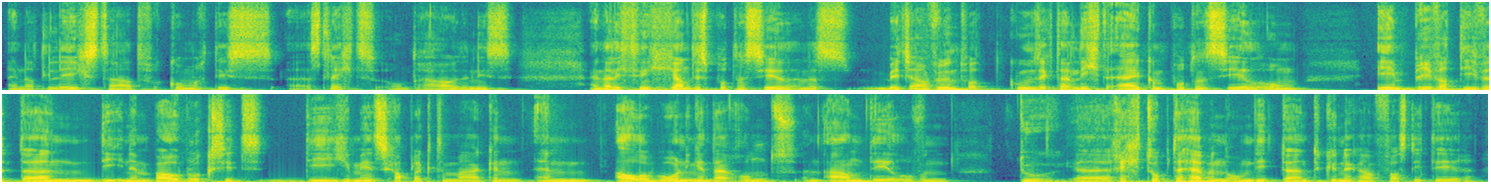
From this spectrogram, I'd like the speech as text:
en dat leeg staat, verkommerd is, slecht onderhouden is. En daar ligt een gigantisch potentieel. En dat is een beetje aanvullend wat Koen zegt. Daar ligt eigenlijk een potentieel om één privatieve tuin die in een bouwblok zit, die gemeenschappelijk te maken en alle woningen daar rond een aandeel of een uh, recht op te hebben om die tuin te kunnen gaan faciliteren.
